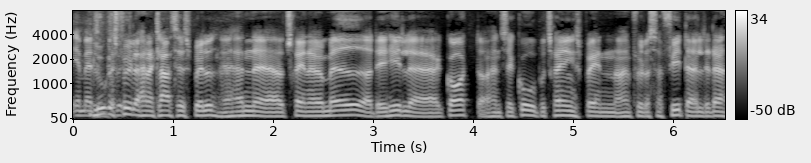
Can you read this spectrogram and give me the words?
Jamen, Lukas du... føler, at han er klar til at spille. Ja. Han er, træner jo med, og det hele er godt, og han ser god på træningsbanen, og han føler sig fit og alt det der.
